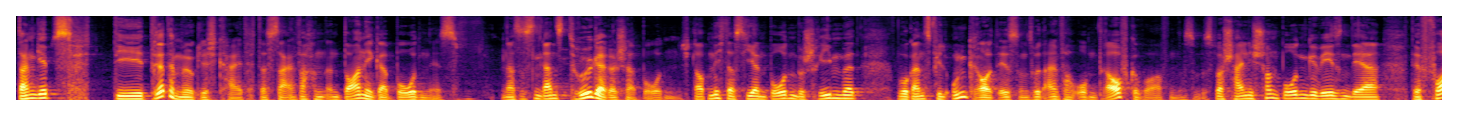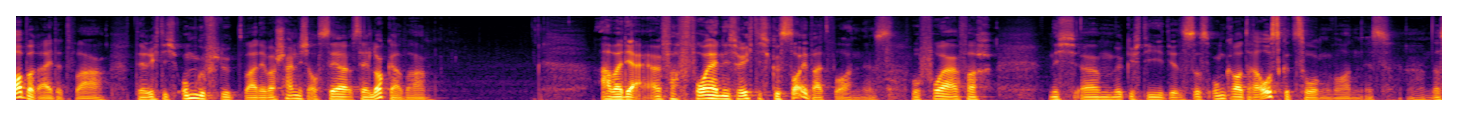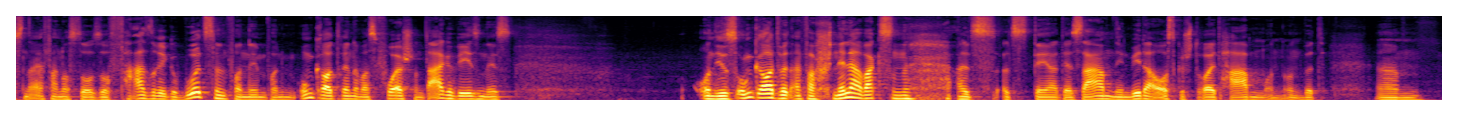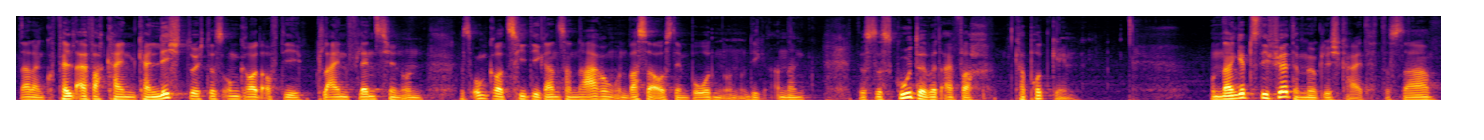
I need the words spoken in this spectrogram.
Dann gibt es die dritte Möglichkeit, dass da einfach ein, ein dorniger Boden ist. Das ist ein ganz trügerischer Boden. Ich glaube nicht, dass hier ein Boden beschrieben wird, wo ganz viel Unkraut ist und es wird einfach oben drauf geworfen. Das ist wahrscheinlich schon Boden gewesen, der, der vorbereitet war, der richtig umgepflügt war, der wahrscheinlich auch sehr, sehr locker war. Aber der einfach vorher nicht richtig gesäubert worden ist, wo vorher einfach nicht ähm, wirklich die, die, das Unkraut rausgezogen worden ist. Das sind einfach noch so, so faserige Wurzeln von dem, von dem Unkraut drin, was vorher schon da gewesen ist. Und dieses Unkraut wird einfach schneller wachsen als, als der, der Samen, den wir da ausgestreut haben und, und wird, ähm, da dann fällt einfach kein, kein Licht durch das Unkraut auf die kleinen Pflänzchen und das Unkraut zieht die ganze Nahrung und Wasser aus dem Boden und, und die anderen, das, das Gute wird einfach kaputt gehen. Und dann gibt es die vierte Möglichkeit, dass da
